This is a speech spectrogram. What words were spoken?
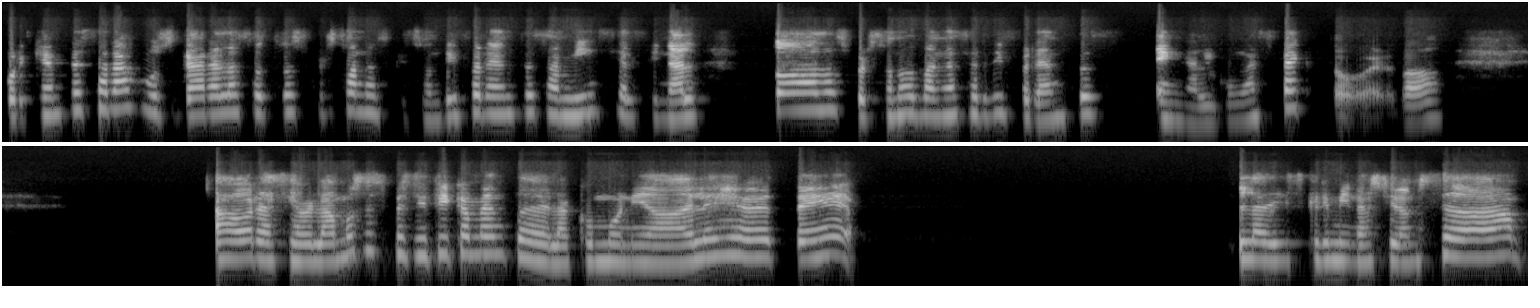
¿por qué empezar a juzgar a las otras personas que son diferentes a mí si al final todas las personas van a ser diferentes en algún aspecto, verdad? Ahora, si hablamos específicamente de la comunidad LGBT, la discriminación se da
